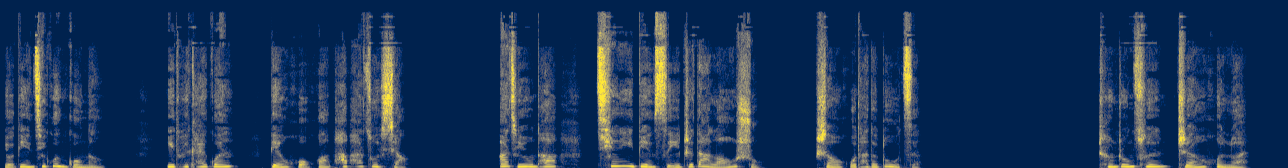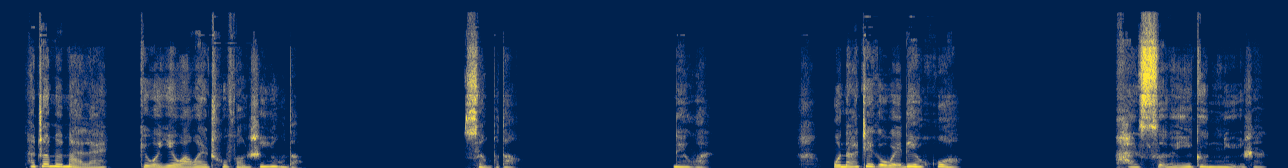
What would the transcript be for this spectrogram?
有电击棍功能，一推开关，电火花啪啪作响。阿杰用它轻易电死一只大老鼠，烧糊他的肚子。城中村治安混乱，他专门买来给我夜晚外出防身用的。想不到，那晚我拿这个伪劣货，害死了一个女人。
